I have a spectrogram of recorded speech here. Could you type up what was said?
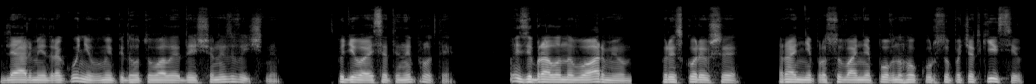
Для армії драконів ми підготували дещо незвичне. Сподіваюся, ти не проти. Ми зібрали нову армію, прискоривши раннє просування повного курсу початківців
